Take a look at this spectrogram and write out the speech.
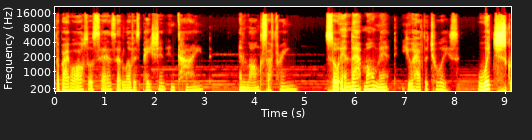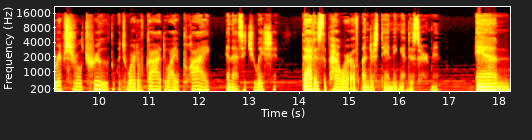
the Bible also says that love is patient and kind and long suffering. So in that moment, you have the choice. Which scriptural truth, which word of God do I apply in that situation? That is the power of understanding and discernment. And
